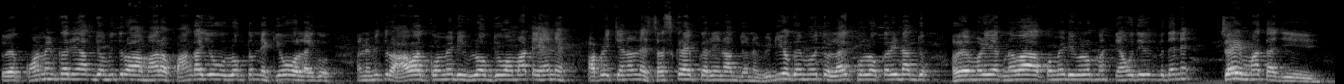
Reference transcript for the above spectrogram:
તો એક કોમેન્ટ કરી નાખજો મિત્રો, આ મારા પાંગા જેવો વ્લોગ તમને કેવો લાગ્યો? અને મિત્રો, આવા જ કોમેડી વ્લોગ જોવા માટે હે ને, આપણી ચેનલને સબસ્ક્રાઇબ કરી નાખજો અને વીડિયો ગમ્યો હોય તો લાઈક ફોલો કરી નાખજો. હવે મળીએ એક નવા કોમેડી વ્લોગમાં. ત્યાં સુધી બધાને જય માતાજી.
